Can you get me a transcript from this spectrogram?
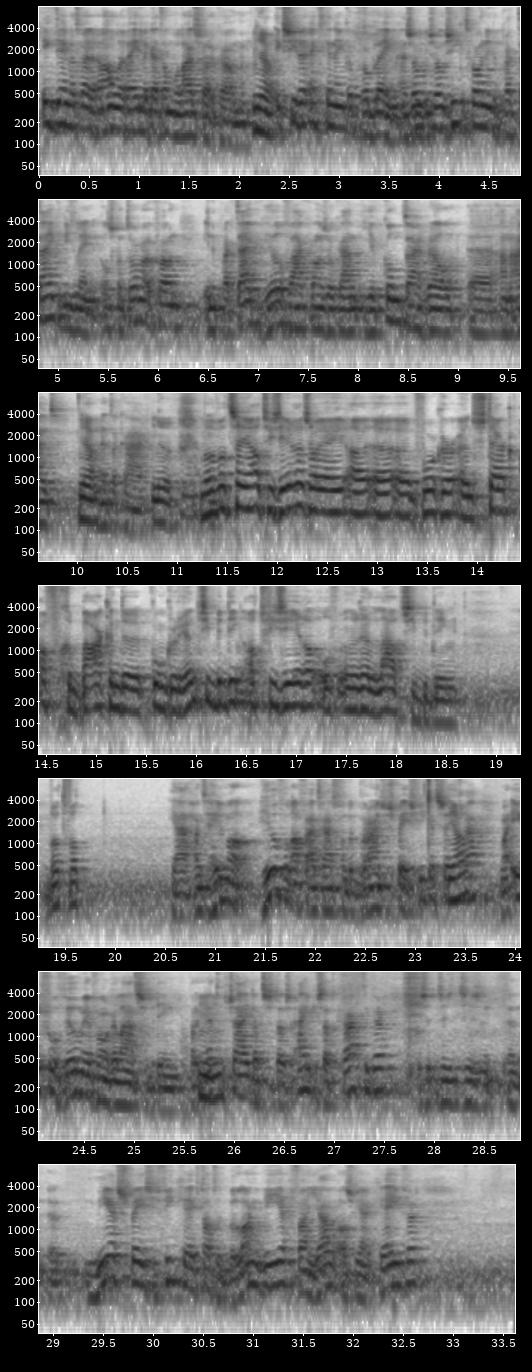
Ik denk dat wij er in alle redelijkheid allemaal uit zouden komen. Ja. Ik zie daar echt geen enkel probleem. En zo, zo zie ik het gewoon in de praktijk. Niet alleen in ons kantoor, maar ook gewoon in de praktijk heel vaak gewoon zo gaan. Je komt daar wel eh, aan uit Ja. met elkaar. Ja. Wat, wat zou jij adviseren? Zou jij eh, voorkeur een sterk afgebakende concurrentiebeding adviseren of een relatiebeding? Wat, wat, Ja, hangt helemaal heel veel af uiteraard van de branche specifiek, et cetera. Ja. Maar ik voel veel meer voor een relatiebeding. Wat ik Mhm. net ook zei, dat is, dat is, eigenlijk is dat krachtiger. Is het, is, het is een, een, een- meer specifiek geeft dat het belang weer van jou als werkgever.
